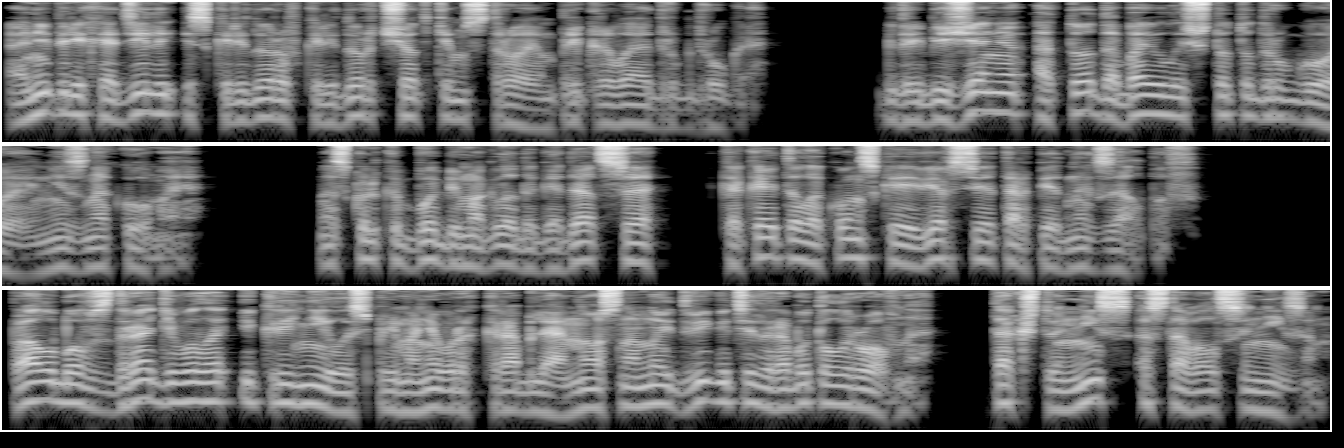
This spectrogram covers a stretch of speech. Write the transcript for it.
Они переходили из коридора в коридор четким строем, прикрывая друг друга. К дребезжанию АТО добавилось что-то другое, незнакомое. Насколько Бобби могла догадаться, какая-то лаконская версия торпедных залпов. Палуба вздрагивала и кренилась при маневрах корабля, но основной двигатель работал ровно, так что низ оставался низом.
